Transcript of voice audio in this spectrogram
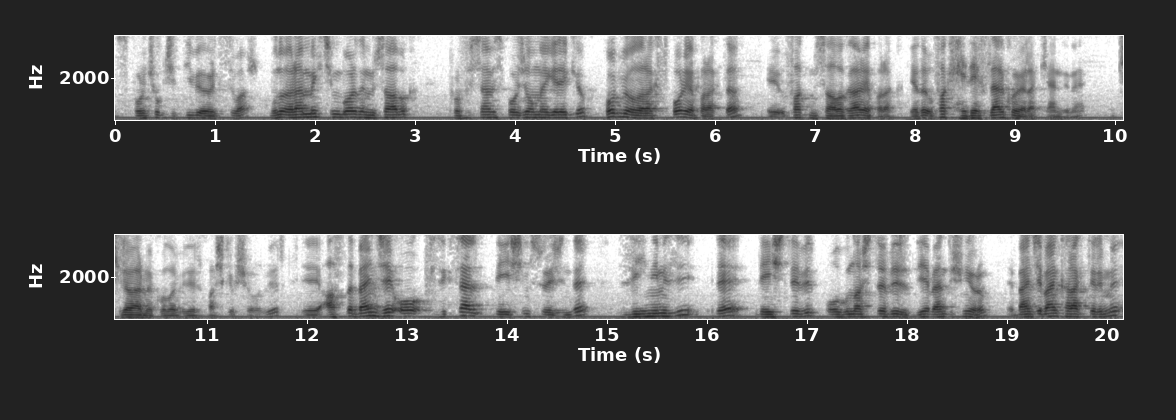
e, sporun çok ciddi bir öğretisi var. Bunu öğrenmek için bu arada müsabık profesyonel bir sporcu olmaya gerek yok. Hobi olarak spor yaparak da e, ufak müsabakalar yaparak ya da ufak hedefler koyarak kendine kilo vermek olabilir, başka bir şey olabilir. E, aslında bence o fiziksel değişim sürecinde zihnimizi de değiştirebilir, olgunlaştırabiliriz diye ben düşünüyorum. E, bence ben karakterimi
